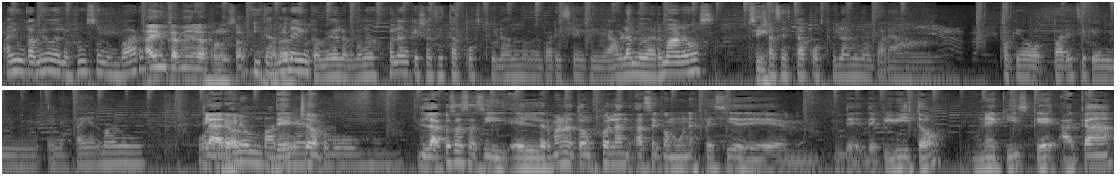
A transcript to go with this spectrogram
Hay un cameo de los rusos en un bar. Hay un cambio de los rusos. y también hay un cameo del hermano de Holland que ya se está postulando, me parece que hablando de hermanos, Sí. ya se está postulando para. Porque parece que en, en Spider-Man Claro, en Venom va a de tener hecho, como un- La cosa es así, el hermano de Tom Holland hace como una especie de, de, de pibito, un X, que acá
